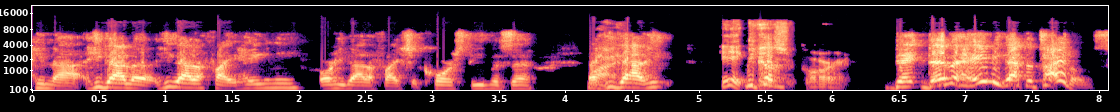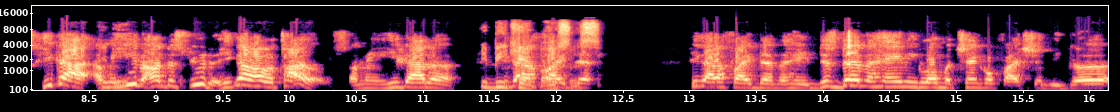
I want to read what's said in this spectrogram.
he not. He gotta he gotta fight Haney or he gotta fight Shakur Stevenson. Like Why? he got he yeah, because- because Shakur. De- Devin Haney got the titles. He got. I mean, He- he's the undisputed. He got all the titles. I mean, he got a. He beat gotta fight Kambosos. that- he gotta fight Devin Haney. This Devin Haney Lomachenko fight should be good.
